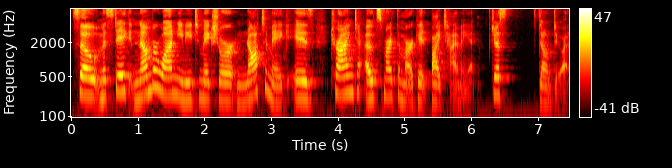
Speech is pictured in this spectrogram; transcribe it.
So, mistake number one you need to make sure not to make is trying to outsmart the market by timing it. Just don't do it.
